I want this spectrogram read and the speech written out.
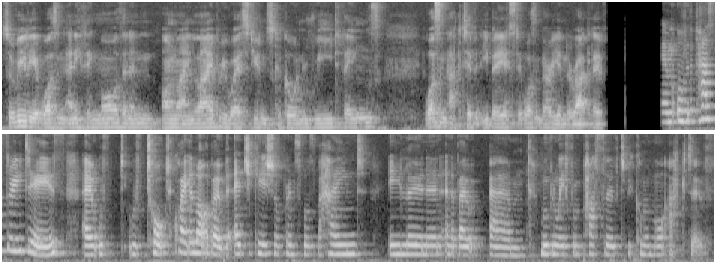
So really it wasn't anything more than an online library where students could go and read things. It wasn't activity based, it wasn't very interactive. Um, over the past three days, um, we've, we've talked quite a lot about the educational principles behind e-learning and about um, moving away from passive to becoming more active.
